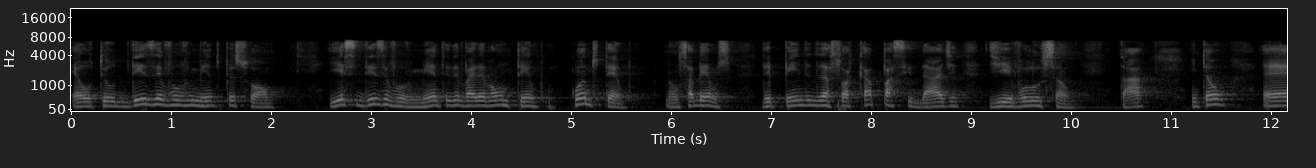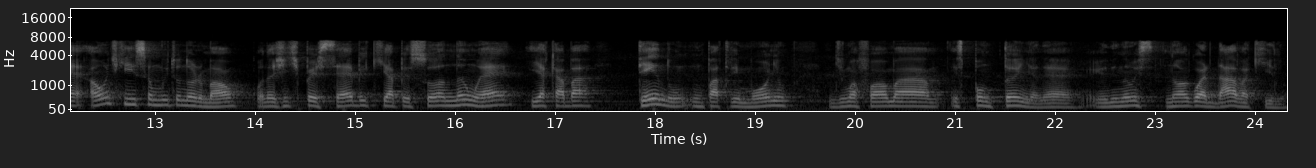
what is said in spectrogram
é o teu desenvolvimento pessoal. E esse desenvolvimento ele vai levar um tempo. Quanto tempo? Não sabemos. Depende da sua capacidade de evolução, tá? Então, é, aonde que isso é muito normal, quando a gente percebe que a pessoa não é e acaba tendo um patrimônio de uma forma espontânea, né? Ele não, não aguardava aquilo.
